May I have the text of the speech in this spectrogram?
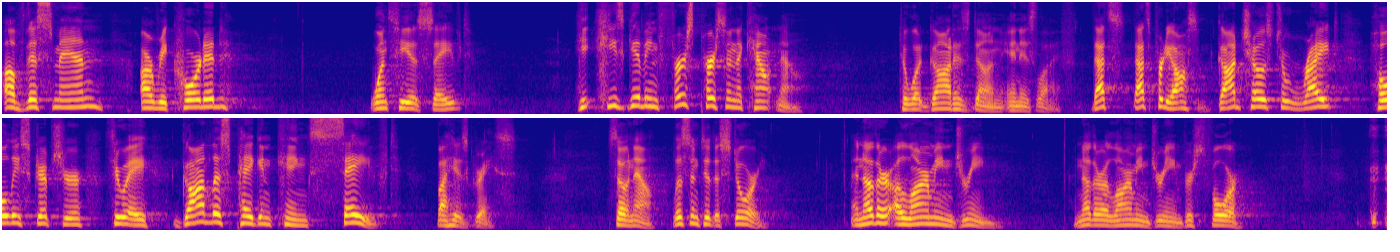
of this man are recorded once he is saved? He, he's giving first person account now to what God has done in his life. That's, that's pretty awesome. God chose to write Holy Scripture through a godless pagan king saved by his grace. So now, listen to the story. Another alarming dream. Another alarming dream. Verse 4.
